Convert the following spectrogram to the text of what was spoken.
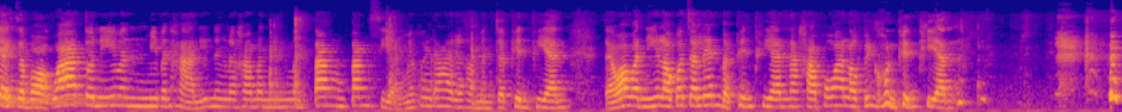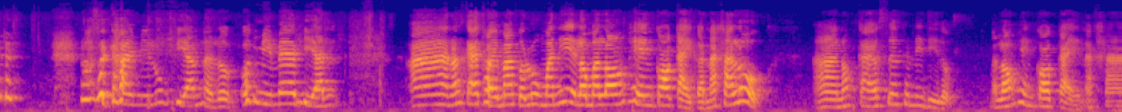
อยากจะบอกว่าตัวนี้มันมีปัญหานิดนึงนะคะ มันมันตั้งตั้งเสียงไม่ค่อยได้เลยค่ะ มันจะเพี้ยนเพียนแต่ว่าวันนี้เราก็จะเล่นแบบเพี้ยนเพียนนะคะ เพราะว่าเราเป็นคนเพี้ยนเพียนน้องสกายมีลูกเพี้ยนเหรอลูกโอ้ยมีแม่เพี้ยน อ่า น้องสกายถอยมากับลูกมานี่ เรามาร้องเพลงกอไก่ก่อนนะคะ ลูก อ่า น้องกายเอาเสื้อขึ้นดีๆลูก มาร้องเพลงกอไก่นะคะ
